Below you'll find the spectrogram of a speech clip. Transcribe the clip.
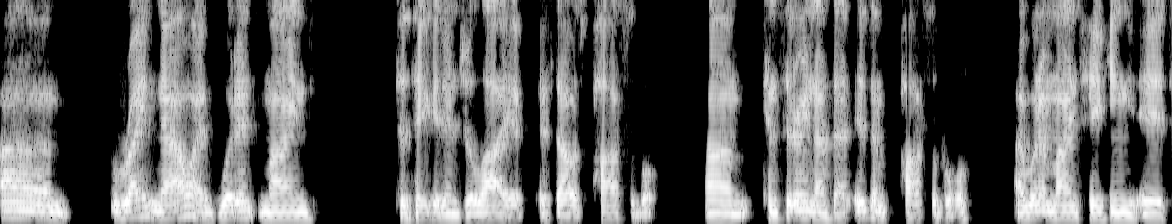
Um, right now, I wouldn't mind to take it in July if if that was possible. Um, considering that that isn't possible, I wouldn't mind taking it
